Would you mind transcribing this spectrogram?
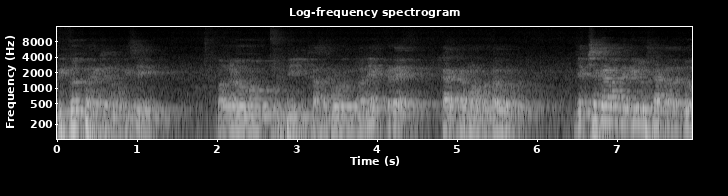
ವಿದ್ವತ್ ಪರೀಕ್ಷೆಯನ್ನು ಮುಗಿಸಿ ಮಂಗಳೂರು, ಉಡುಪಿ, ಕಾಸರಗೋಡು ಅನೇಕ ಕಡೆ ಕಾರ್ಯಕ್ರಮವನ್ನು ಕೊಟ್ಟವರು. ಯಕ್ಷಗಾನದ ಗೀಳು ಸ್ಟಾರ್ಟ್ ಆದದ್ದು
